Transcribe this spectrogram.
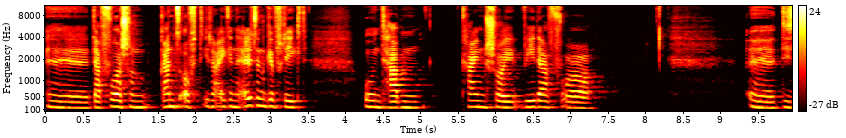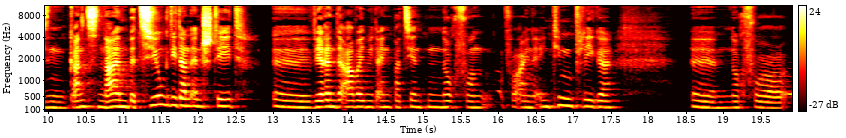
äh, davor schon ganz oft ihre eigenen Eltern gepflegt und haben keinen Scheu weder vor äh, diesen ganz nahen Beziehung, die dann entsteht, äh, während der Arbeit mit einem Patienten noch von vor einer intimen Pflege, äh, noch vor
